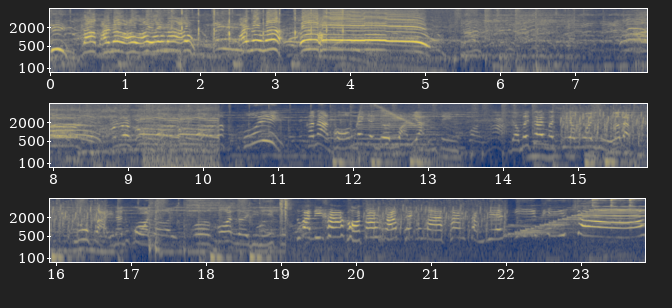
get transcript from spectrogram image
ดีลาไปแล้วเอาเอาเอาลาเอาไปแล้วนะโอ้โหอุ้ยขนาดท้องแม่งยังเดินไหวอะจริงๆ เดี๋ยวไม่ใช่มาเชียร์มวยอยู่แล้วแบบลูกไหลนะทุกคนเลย เออคลอดเลยทีนี้ วัสดีค่ะ ขอต้อนรับเพชรอุมาข้างสังเวียน EP สาม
